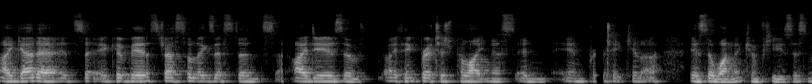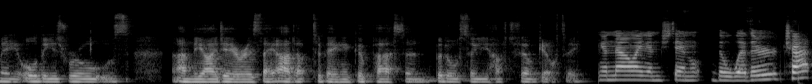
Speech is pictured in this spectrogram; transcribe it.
I get it. It's it could be a stressful existence. Ideas of I think British politeness in in particular is the one that confuses me. All these rules and the idea is they add up to being a good person, but also you have to feel guilty. And now I understand the weather chat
